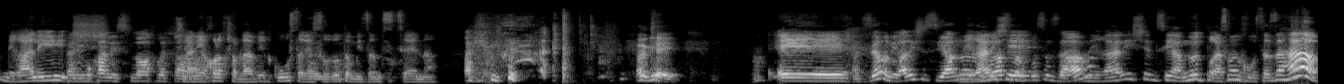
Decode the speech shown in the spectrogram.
נראה לי ואני מוכן לסלוח לך. שאני יכול עכשיו להעביר קורס על יסודות. המיזנסצנה. אוקיי, אה, אז זהו, נראה לי שסיימנו נראה את לי פרס ש- מלכוס הזהב. נראה לי שסיימנו את פרס מנחוס הזהב.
